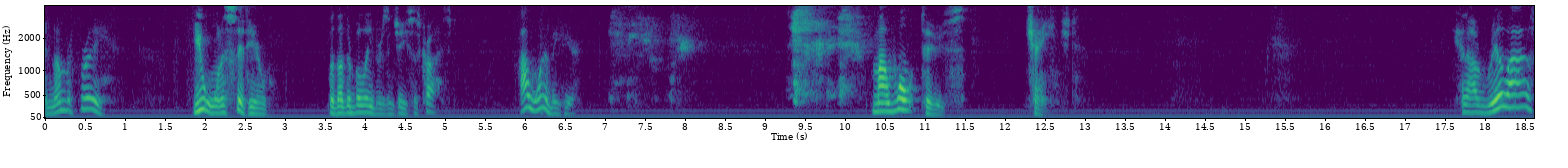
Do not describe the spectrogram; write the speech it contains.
And number three, you want to sit here with other believers in Jesus Christ. I want to be here. My want tos changed. And I realized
